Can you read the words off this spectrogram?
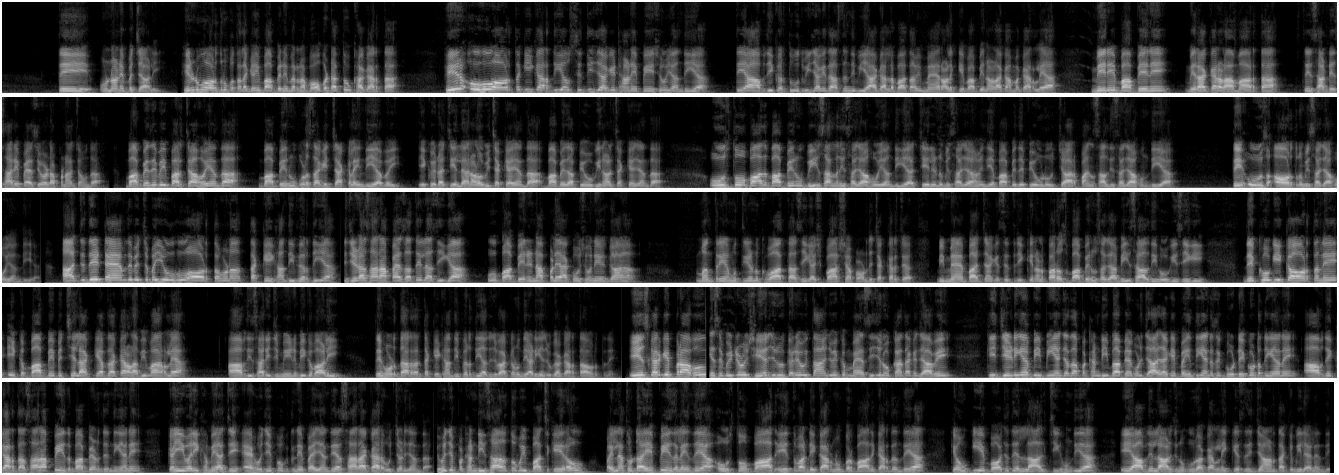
ਤੇ ਉਹਨਾਂ ਨੇ ਬਚਾ ਲਈ। ਫਿਰ ਉਹਨੂੰ ਔਰਤ ਨੂੰ ਪਤਾ ਲੱਗਾ ਵੀ ਬਾਬੇ ਨੇ ਮੇਰੇ ਨਾਲ ਬਹੁਤ ਵੱਡਾ ਧੋਖਾ ਕਰਤਾ। ਫਿਰ ਉਹ ਔਰਤ ਕੀ ਕਰਦੀ ਆ, ਉਹ ਸਿੱਧੀ ਜਾ ਕੇ ਥਾਣੇ ਪੇਸ਼ ਹੋ ਜਾਂਦੀ ਆ ਤੇ ਆਪਦੀ ਕਰਤੂਤ ਵੀ ਜਾ ਕੇ ਦੱਸ ਦਿੰਦੀ ਵੀ ਆਹ ਗੱਲਬਾਤ ਆ ਵੀ ਮੈਂ ਰਲ ਕੇ ਬਾਬੇ ਨਾਲ ਆ ਕੰਮ ਕਰ ਲਿਆ। ਮੇਰੇ ਬਾਬੇ ਨੇ ਮੇਰਾ ਘਰੜਾ ਮਾਰਤਾ ਤੇ ਸਾਡੇ ਸਾਰੇ ਪੈਸੇ ਉਹ ਹੜਪਣਾ ਚਾਹੁੰਦਾ। ਬਾਬੇ ਦੇ ਵੀ ਪਰਚਾ ਹੋ ਜਾਂਦਾ, ਬਾਬੇ ਨੂੰ ਪੁਲਿਸ ਆ ਕੇ ਚੱਕ ਲੈਂਦੀ ਆ ਬਈ, ਇੱਕ ਜਿਹੜਾ ਚੇਲਾ ਨਾਲ ਉਹ ਵੀ ਚੱਕਿਆ ਜਾਂਦਾ, ਬਾਬੇ ਦਾ ਪਿਓ ਵੀ ਨਾਲ ਚੱਕਿਆ ਜਾਂਦਾ। ਉਸ ਤੋਂ ਬਾਅਦ ਬਾਬੇ ਨੂੰ 20 ਸਾਲਾਂ ਦੀ ਸਜ਼ਾ ਹੋ ਜਾਂਦੀ ਆ, ਚੇਲੇ ਨੂੰ ਵੀ ਸਜ਼ਾ ਹੋ ਜਾਂਦੀ ਆ, ਬਾਬੇ ਦੇ ਪਿਓ ਨੂੰ 4-5 ਸਾਲ ਦੀ ਸਜ਼ਾ ਹੁੰਦੀ ਆ ਤੇ ਉਸ ਔਰਤ ਨੂੰ ਵੀ ਸਜ਼ਾ ਹੋ ਜਾਂਦੀ ਆ। ਅੱਜ ਦੇ ਟਾਈਮ ਦੇ ਵਿੱਚ ਬਈ ਉਹ ਔਰਤ ਹੁਣ ਧੱਕੇ ਖਾਂਦੀ ਫਿਰਦੀ ਆ। ਤੇ ਜਿਹੜਾ ਸਾਰਾ ਪੈਸਾ ਧੇਲਾ ਸੀਗਾ, ਉਹ ਬਾਬੇ ਨੇ ਨੱਪ ਲਿਆ, ਕੁਛ ਉਹਨੇ ਗਾਂ ਮੰਤਰੀਆਂ ਮੁੰਤਰੀਆਂ ਨੂੰ ਖਵਾਤਾ ਸੀਗਾ ਸਿਫਾਰਸ਼ਾਂ ਪਾਉਣ ਦੇ ਚੱਕਰ 'ਚ ਵੀ ਮੈਂ ਬਾਜਾਂ ਕਿਸੇ ਤਰੀਕੇ ਨਾਲ। ਪਰ ਉਸ ਬਾਬੇ ਨੂੰ ਸਜ਼ਾ 20 ਸਾਲ ਦੀ ਹੋ ਗਈ ਸੀਗੀ। ਦੇਖੋ ਕਿ ਇੱਕ ਔਰਤ ਨੇ ਇੱਕ ਬਾਬੇ ਪਿੱਛੇ ਲੱਗ ਕੇ ਆਪਦਾ ਘਰ ਵਾਲਾ ਵੀ ਮਾਰ ਲਿਆ, ਆਪਦੀ ਸਾਰੀ ਜ਼ਮੀਨ ਵੀ ਗਵਾ ਲਈ ਤੇ ਹੁਣ ਦਰ ਦਾ ਧੱਕੇ ਖਾਂਦੀ ਫਿਰਦੀ ਆ, ਆਪਦੇ ਜਵਾਕਾਂ ਨੂੰ ਦਿਹਾੜੀਆਂ ਜੋਗਾ ਕਰਤਾ ਔਰਤ ਨੇ। ਇਸ ਕਰਕੇ ਭਰਾਵੋ, ਇਸ ਵੀਡੀਓ ਨੂੰ ਸ਼ੇਅਰ ਜ਼ਰੂਰ ਕਰਿਓ ਤਾਂ ਜੋ ਇੱਕ ਮੈਸੇਜ ਲੋਕਾਂ ਤੱਕ ਜਾਵੇ ਕਿ ਜਿਹੜੀਆਂ ਬੀਬੀਆਂ ਜਦ ਪਖੰਡੀ ਬਾਬਿਆਂ ਕੋਲ ਜਾ ਜਾ ਕੇ ਬਹਿੰਦੀਆਂ ਨੇ ਤੇ ਗੋਡੇ ਘੁੱਟਦੀਆਂ ਨੇ, ਆਪਦੇ ਘਰ ਦਾ ਸਾਰਾ ਭੇਦ ਬਾਬਿਆਂ ਨੂੰ ਦਿੰਦੀਆਂ ਨੇ, ਕਈ ਵਾਰੀ ਖਮਿਆਜੇ ਇਹੋ ਜਿਹੇ ਭੁਗਤਨੇ ਪੈ ਜਾਂਦੇ ਆ, ਸਾਰਾ ਘਰ ਉੱਜੜ ਜਾਂਦਾ। ਇਹੋ ਜਿਹੇ ਪਖੰਡੀ ਸਾਧਨ ਤੋਂ ਬਈ ਬਚ ਕੇ ਰਹੋ। ਪਹਿਲਾਂ ਤੁਹਾਡਾ ਇਹ ਭੇਦ ਲੈਂਦੇ ਆ, ਉਸ ਤੋਂ ਬਾਅਦ ਇਹ ਤੁਹਾਡੇ ਘਰ ਨੂੰ ਬਰਬਾਦ ਕਰ ਦਿੰਦੇ ਆ, ਕਿਉਂਕਿ ਇਹ ਬਹੁਤ ਜ਼ਿਆਦਾ ਲਾਲਚੀ ਹੁੰਦੀ ਆ, ਇਹ ਆਪਦੇ ਲਾਲਚ ਨੂੰ ਪੂਰਾ ਕਰਨ ਲਈ ਕਿਸੇ ਦੀ ਜਾਨ ਤੱਕ ਵੀ ਲੈ ਲੈਂਦੇ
